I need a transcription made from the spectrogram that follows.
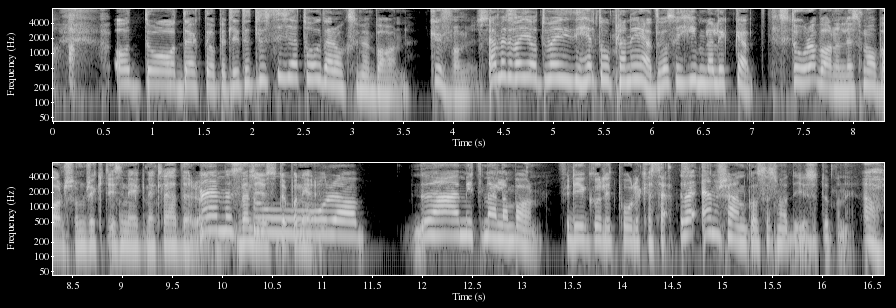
och då dök det upp ett litet Lucia-tåg där också med barn. Gud vad mysigt. Ja, men det, var, det var helt oplanerat, det var så himla lyckat. Stora barn eller små barn som ryckte i sina egna kläder och Nej, men vände ljuset upp och ner? stora, nej, mittemellan barn. För det är ju gulligt på olika sätt. Det var en stjärngosse som hade ljuset upp och ner. Ja,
